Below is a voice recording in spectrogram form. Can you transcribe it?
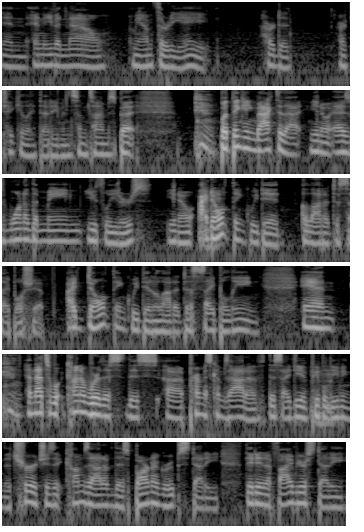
and and even now, I mean, I'm 38. Hard to articulate that even sometimes, but but thinking back to that, you know, as one of the main youth leaders, you know, I don't think we did a lot of discipleship. I don't think we did a lot of discipling, and and that's what kind of where this this uh, premise comes out of. This idea of people Mhm. leaving the church is it comes out of this Barna Group study. They did a five year study,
